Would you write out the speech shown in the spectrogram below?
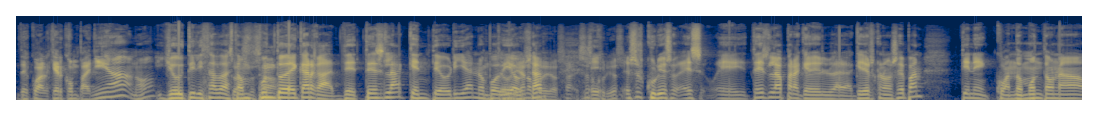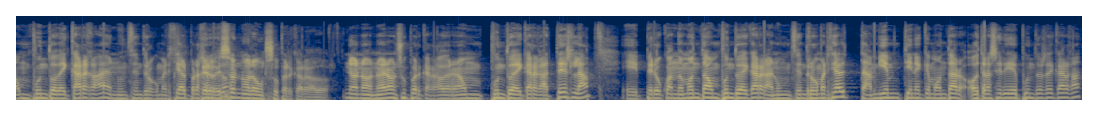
de cualquier compañía, ¿no? Yo he utilizado hasta has un usado? punto de carga de Tesla que en teoría no En podía teoría usar. podía usar. Eso es Eh, curioso. eso es curioso. Es, eh, Tesla, para que el- aquellos que no lo sepan, tiene cuando monta una- un punto de carga en un centro comercial, por Pero ejemplo. eso no era un supercargador. No, no, no era un supercargador, era un punto de carga Tesla, eh, pero cuando monta un punto de carga en un centro comercial también tiene que montar otra serie de puntos de carga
